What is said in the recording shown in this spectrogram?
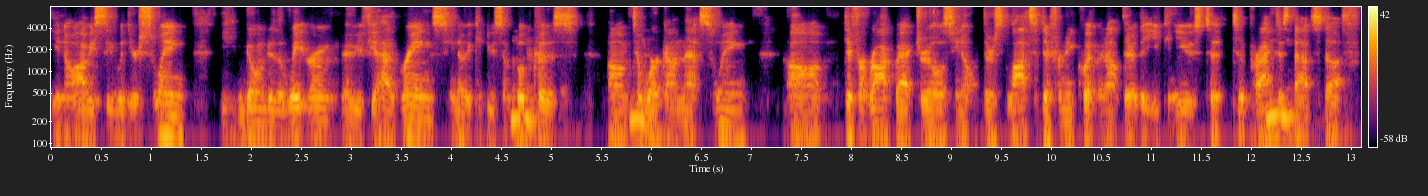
You know, obviously, with your swing, you can go into the weight room. Maybe if you have rings, you know, you can do some mm-hmm. bubkas um, to mm-hmm. work on that swing um, different rock back drills. You know, there's lots of different equipment out there that you can use to to practice mm-hmm. that stuff.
